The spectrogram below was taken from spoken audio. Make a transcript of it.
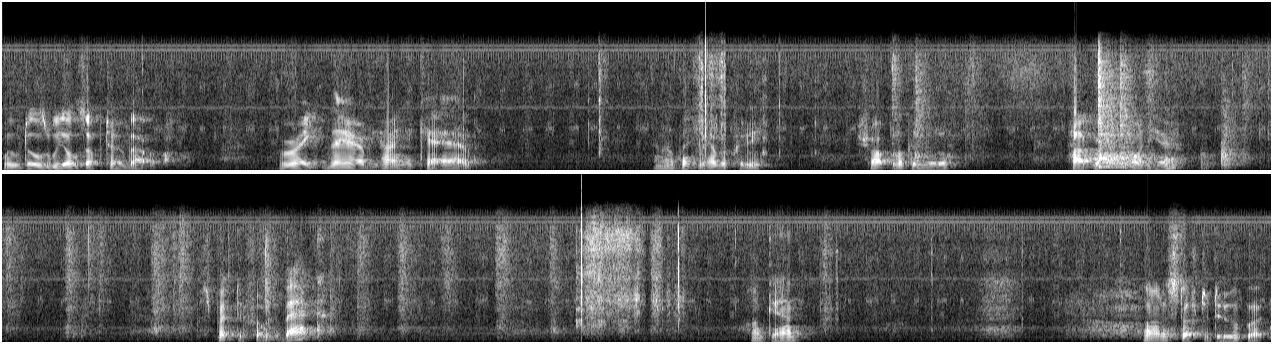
Move those wheels up to about right there behind the cab. And I think we have a pretty sharp looking little hot rod going here. Perspective from the back. Again, a lot of stuff to do, but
